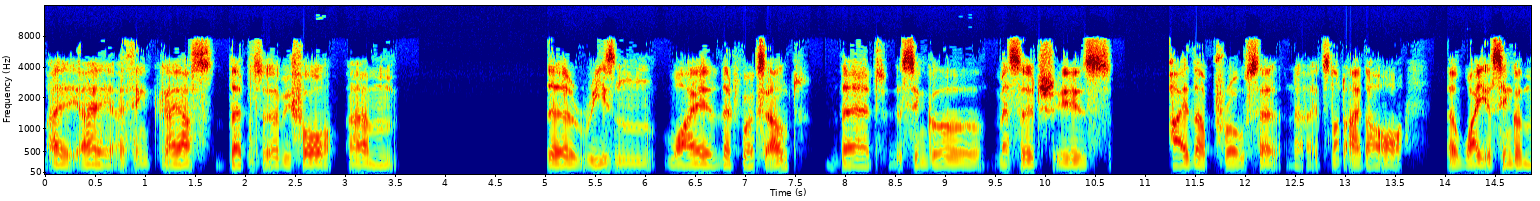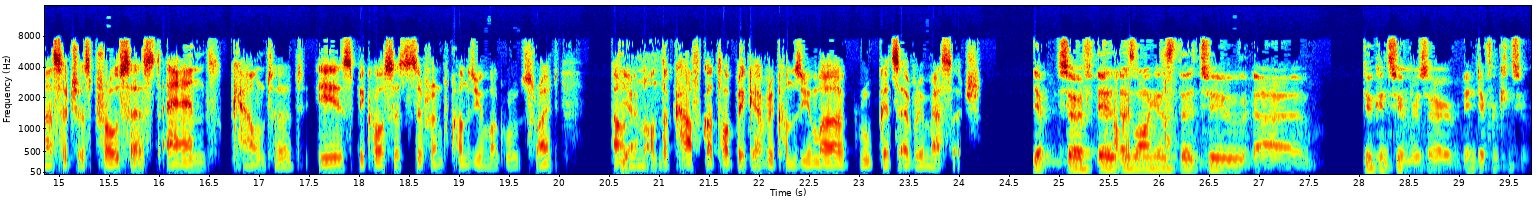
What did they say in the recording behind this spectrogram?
I, I, I think I asked that uh, before. Um, the reason why that works out, that a single message is either process. No, it's not either or uh, why a single message is processed and counted is because it's different consumer groups, right? On, yeah. on the Kafka topic, every consumer group gets every message. Yep. So if, okay. as long as the two uh, two consumers are in different consumer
